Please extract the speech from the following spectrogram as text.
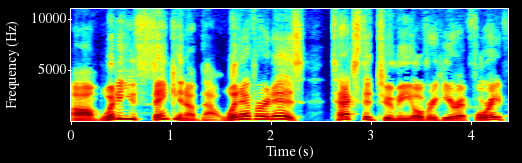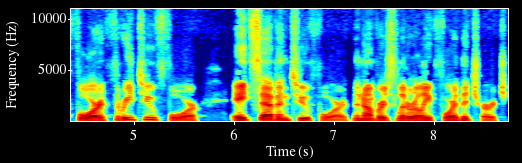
Um, what are you thinking about? Whatever it is, text it to me over here at 484 324 8724. The number is literally for the church.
